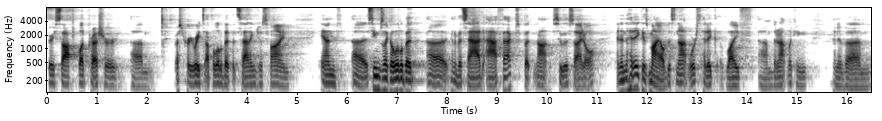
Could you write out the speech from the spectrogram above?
very soft blood pressure, um, respiratory rates up a little bit, but satting just fine. And uh, it seems like a little bit uh, kind of a sad affect, but not suicidal. And then the headache is mild. It's not worst headache of life. Um, they're not looking kind of um,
